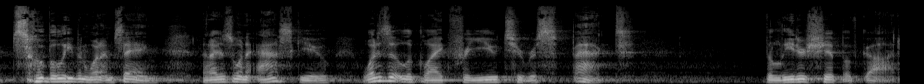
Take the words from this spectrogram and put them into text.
so believe in what I'm saying that I just want to ask you what does it look like for you to respect the leadership of God?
